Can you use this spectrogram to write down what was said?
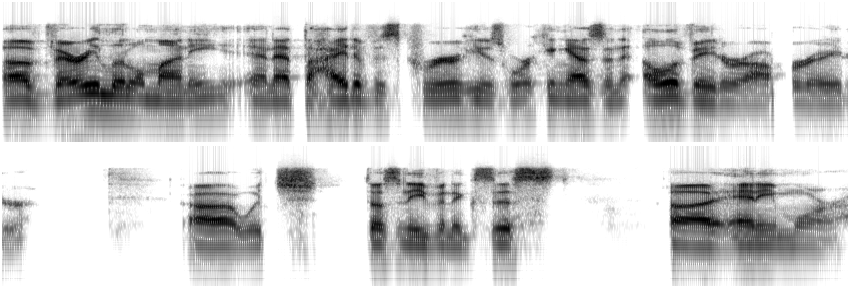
uh, very little money, and at the height of his career, he was working as an elevator operator, uh, which doesn't even exist uh, anymore.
